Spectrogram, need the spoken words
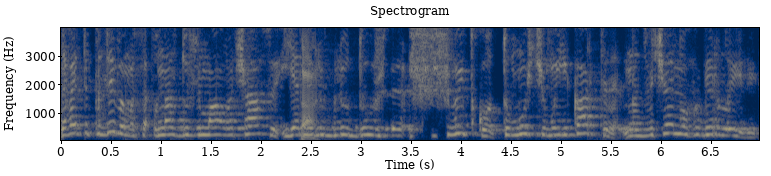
Давайте подивимося. У нас дуже мало часу, і я Так. не люблю дуже швидко, тому що мої карти надзвичайно говірливі.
